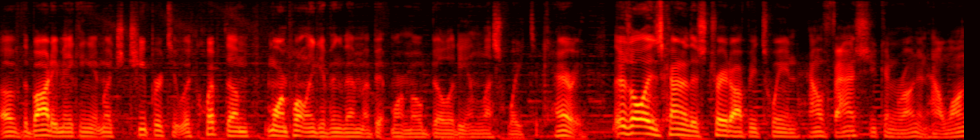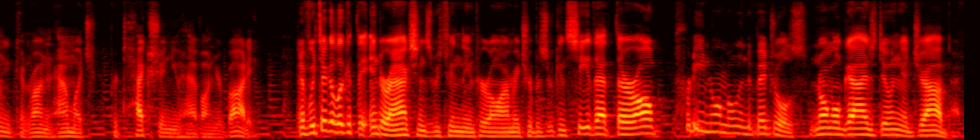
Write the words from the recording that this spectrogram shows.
of the body, making it much cheaper to equip them, more importantly, giving them a bit more mobility and less weight to carry. There's always kind of this trade-off between how fast you can run and how long you can run and how much protection you have on your body. And if we take a look at the interactions between the Imperial Army troopers, we can see that they're all pretty normal individuals, normal guys doing a job.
